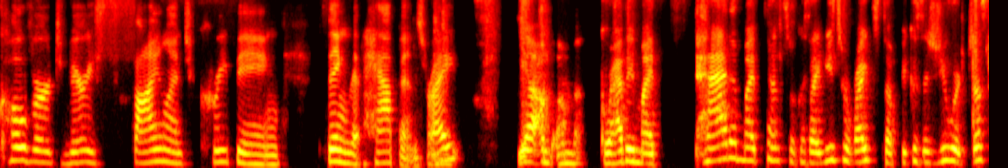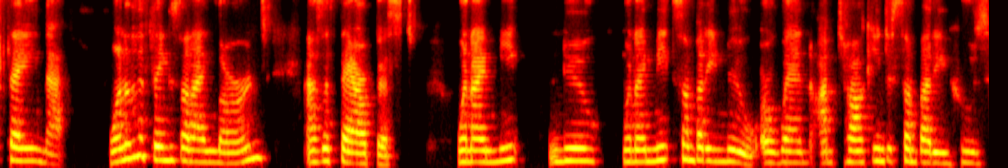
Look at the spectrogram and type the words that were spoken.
covert, very silent, creeping thing that happens, mm-hmm. right? Yeah, I'm, I'm grabbing my pad and my pencil because I need to write stuff. Because as you were just saying that, one of the things that I learned as a therapist when I meet new when I meet somebody new or when I'm talking to somebody who's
